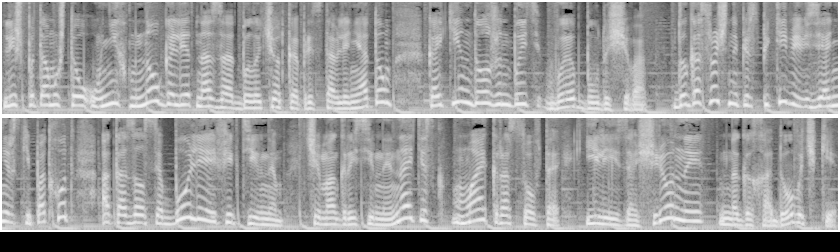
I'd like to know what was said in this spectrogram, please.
лишь потому, что у них много лет назад было четкое представление о том, каким должен быть веб будущего. В долгосрочной перспективе визионерский подход оказался более эффективным, чем агрессивный натиск Microsoft или изощренные многоходовочки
